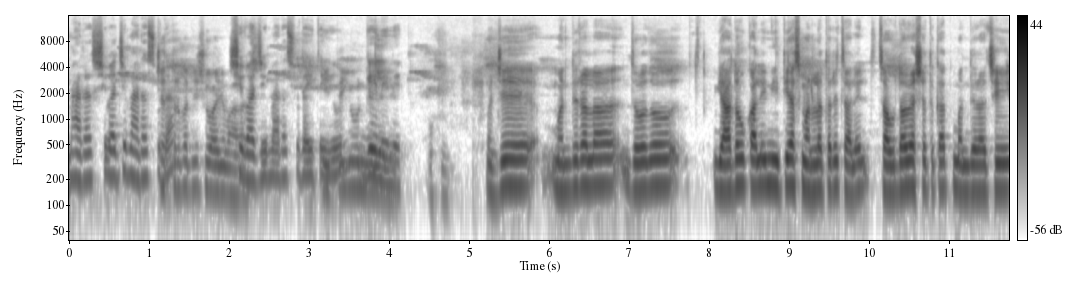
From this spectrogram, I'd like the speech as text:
महाराज शिवाजी महाराज सुद्धा छत्रपती शिवाजी महाराज शिवाजी महाराज सुद्धा इथे इथे येऊन गेलेले आहेत. ओके. म्हणजे मंदिराला जवळजवळ यादवकालीन इतिहास म्हणला तरी चालेल. चौदाव्या शतकात मंदिराची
